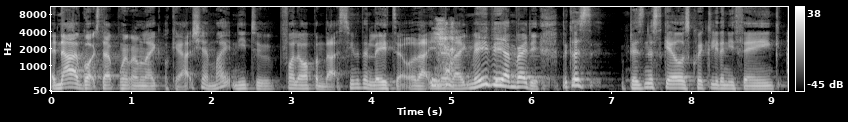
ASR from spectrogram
And now I've got to that point where I'm like, okay, actually, I might need to follow up on that sooner than later, or that you yeah. know, like maybe I'm ready because business scales quickly than you think.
